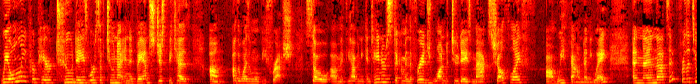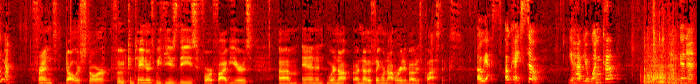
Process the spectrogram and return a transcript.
we only prepare two days worth of tuna in advance just because um, otherwise it won't be fresh. So um, if you have any containers, stick them in the fridge, one to two days max shelf life, um, we found anyway. And then that's it for the tuna. Friends, dollar store food containers. We've used these for five years, um, and, we're not. Another thing we're not worried about is plastics. Oh yes. Okay, so you have your one cup. I'm gonna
